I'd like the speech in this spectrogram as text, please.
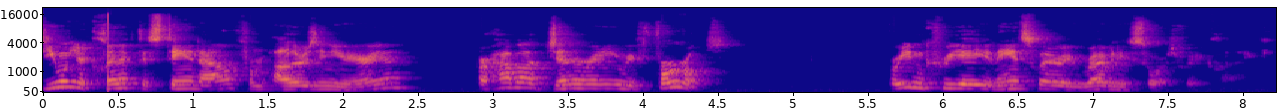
Do you want your clinic to stand out from others in your area? Or how about generating referrals? Or even create an ancillary revenue source for your clinic?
